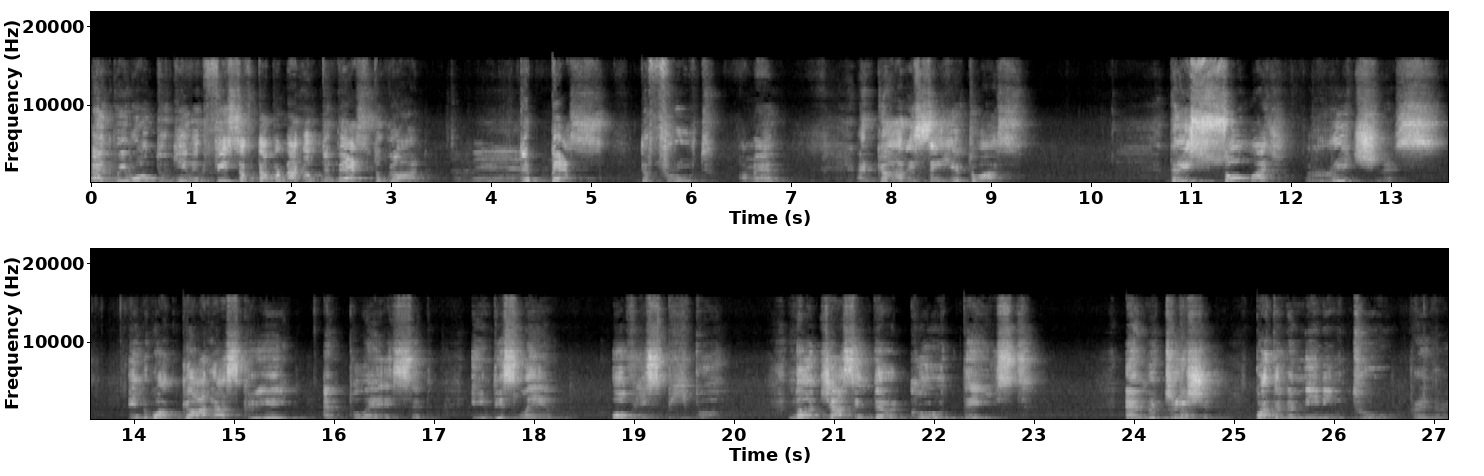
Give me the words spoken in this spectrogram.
And we want to give in Feast of Tabernacle the best to God. Amen. The best, the fruit. Amen. And God is saying here to us, there is so much richness in what God has created and placed in this land of His people. Not just in their good taste and nutrition, but in the meaning too, brethren.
